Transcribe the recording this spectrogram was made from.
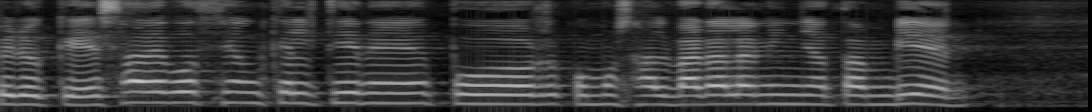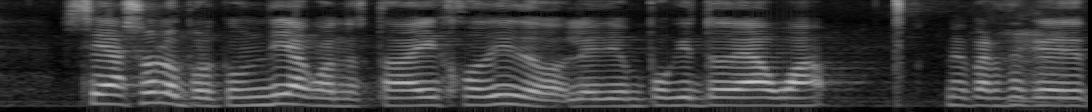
pero que esa devoción que él tiene por como salvar a la niña también sea solo porque un día cuando estaba ahí jodido le dio un poquito de agua, me parece que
